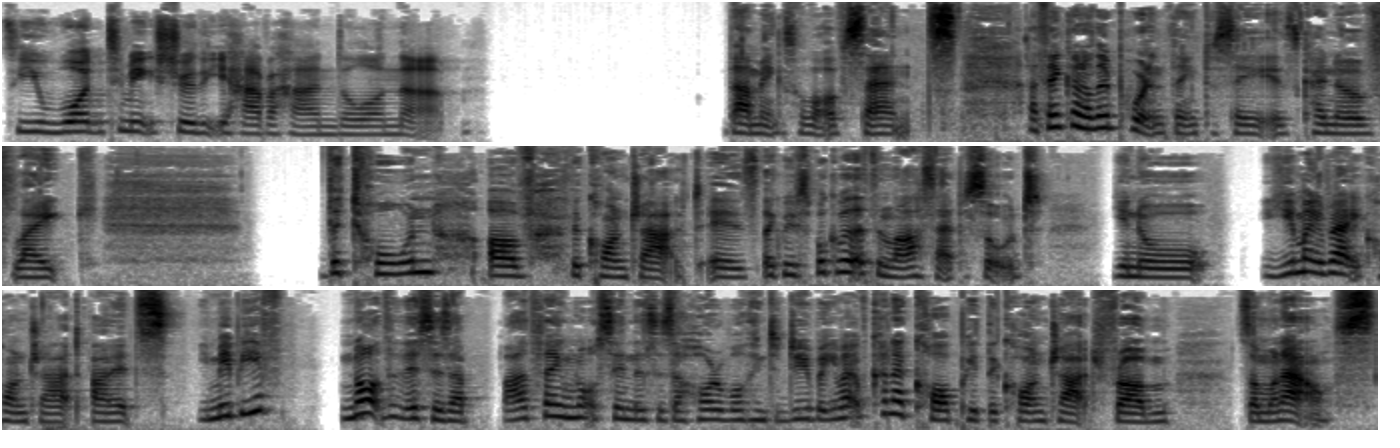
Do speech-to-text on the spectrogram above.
So you want to make sure that you have a handle on that. That makes a lot of sense. I think another important thing to say is kind of like the tone of the contract is like we spoke about this in last episode. You know, you might write a contract and it's you maybe not that this is a bad thing, I'm not saying this is a horrible thing to do, but you might have kind of copied the contract from someone else.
